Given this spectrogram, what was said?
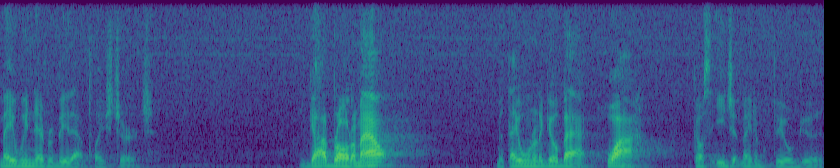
May we never be that place, church. God brought them out, but they wanted to go back. Why? Because Egypt made them feel good.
